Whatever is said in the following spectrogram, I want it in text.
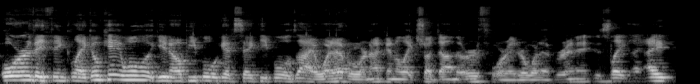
or they think like, okay, well, you know, people will get sick, people will die, whatever. We're not going to like shut down the earth for it or whatever. And it's like I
